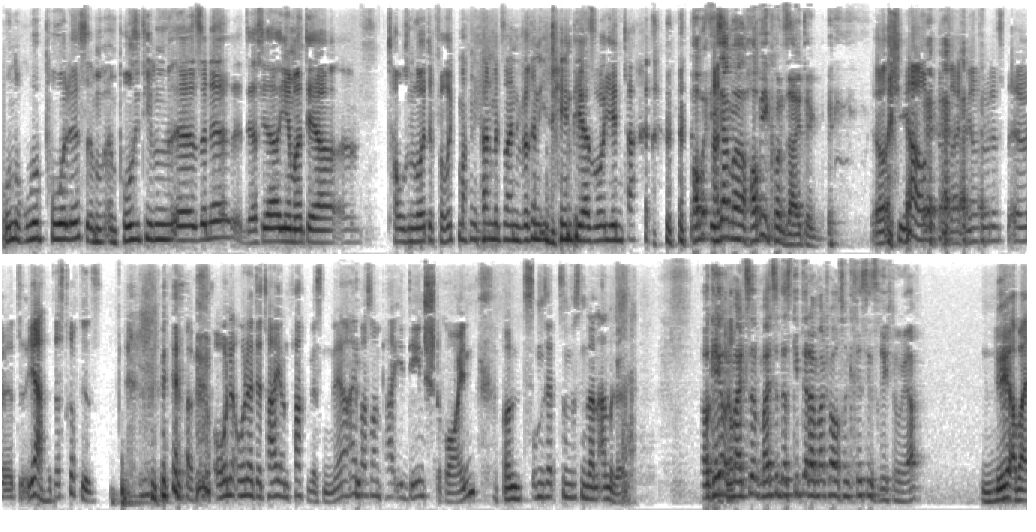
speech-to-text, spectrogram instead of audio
Unruhepol ist im, im positiven äh, Sinne. Der ist ja jemand, der äh, tausend Leute verrückt machen kann mit seinen wirren Ideen, die er so jeden Tag. Hobby, ich sag mal Hobby Consulting. Ja, ja, Hobby Consulting. Das, äh, ja, das trifft es. ohne, ohne Detail- und Fachwissen. Ne? Einfach so ein paar Ideen streuen und umsetzen müssen dann andere. Okay, und meinst du, meinst du, das gibt ja dann manchmal auch so in Christis Richtung, ja? Nö, aber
